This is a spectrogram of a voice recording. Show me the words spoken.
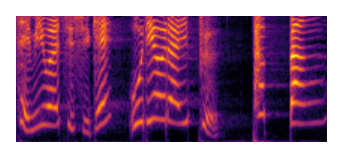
재미와 지식의 오디오 라이프 팝빵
